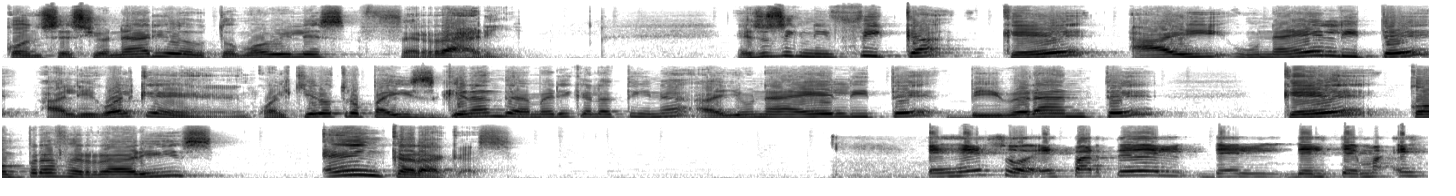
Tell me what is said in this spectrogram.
concesionario de automóviles Ferrari. Eso significa que hay una élite, al igual que en cualquier otro país grande de América Latina, hay una élite vibrante que compra Ferraris en Caracas es eso, es parte del, del, tema. Es,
